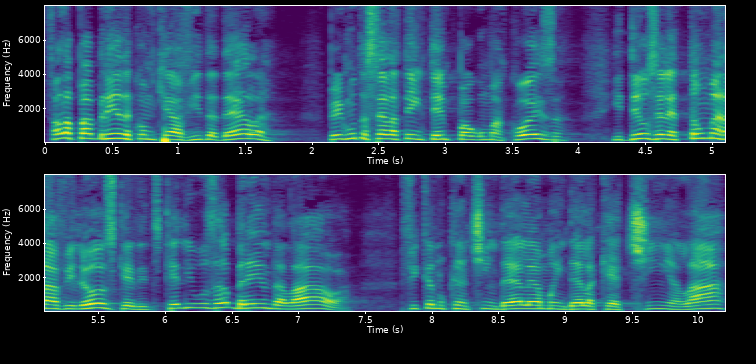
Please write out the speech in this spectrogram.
fala para a Brenda como que é a vida dela, pergunta se ela tem tempo para alguma coisa. E Deus ele é tão maravilhoso, queridos, que ele usa a Brenda lá, ó. Fica no cantinho dela, é a mãe dela quietinha lá,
